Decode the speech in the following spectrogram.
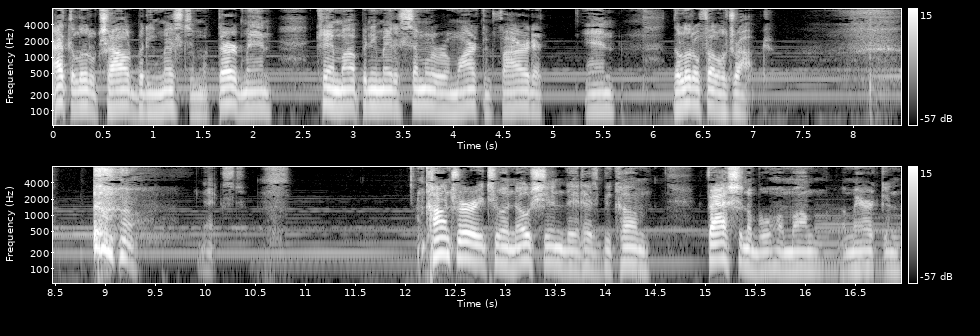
at the little child, but he missed him. A third man came up and he made a similar remark and fired at, and the little fellow dropped. Next. Contrary to a notion that has become fashionable among American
